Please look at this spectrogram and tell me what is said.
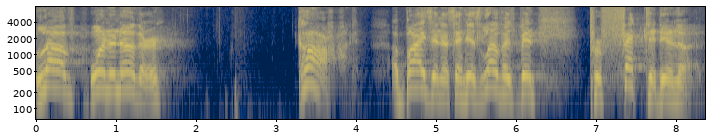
love one another, God abides in us, and his love has been perfected in us.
